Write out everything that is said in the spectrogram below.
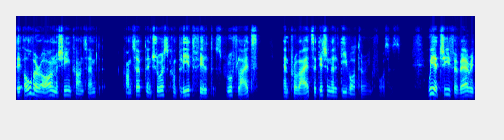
The overall machine concept, concept ensures complete filled screw flights and provides additional dewatering forces. We achieve a very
